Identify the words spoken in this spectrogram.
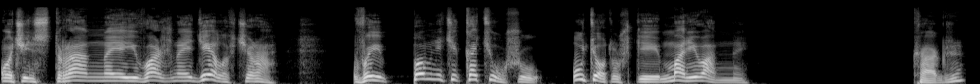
очень странное и важное дело вчера. Вы помните Катюшу у тетушки Марьи Ивановны? Как же?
